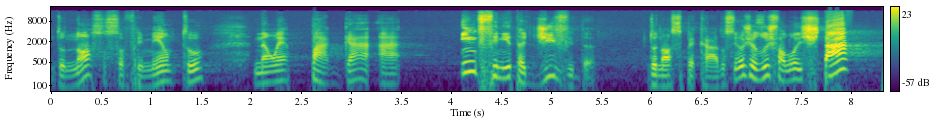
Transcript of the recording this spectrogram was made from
do nosso sofrimento não é pagar a infinita dívida do nosso pecado. O Senhor Jesus falou: está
